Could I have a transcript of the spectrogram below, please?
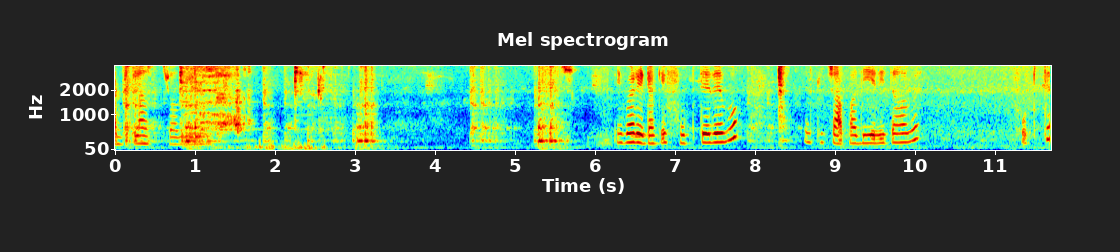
আট গ্লাস জল দিলাম এবার এটাকে ফুটতে দেব। একটু চাপা দিয়ে দিতে হবে ফুটতে।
